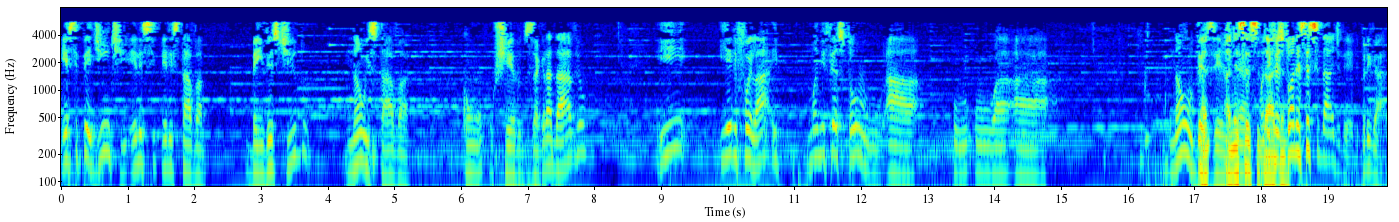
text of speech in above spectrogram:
esse pedinte ele, ele estava bem vestido, não estava com o cheiro desagradável e, e ele foi lá e manifestou a, o, o a, a, não o desejo, a, a necessidade, né? manifestou a necessidade dele. Obrigado.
